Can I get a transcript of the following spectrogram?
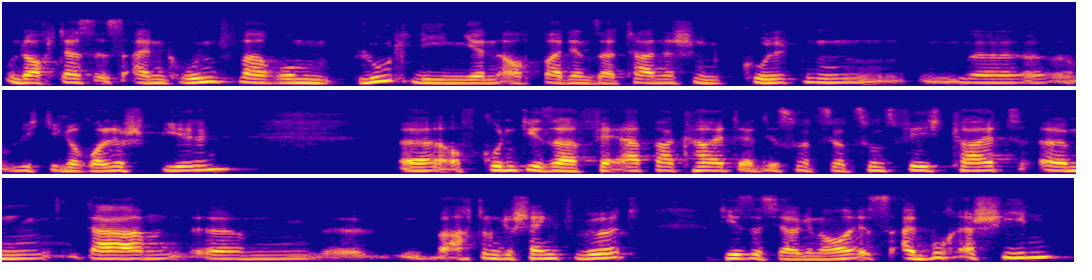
und auch das ist ein Grund, warum Blutlinien auch bei den satanischen Kulten eine wichtige Rolle spielen, äh, aufgrund dieser Vererbbarkeit, der Dissoziationsfähigkeit, ähm, da ähm, Beachtung geschenkt wird. Dieses Jahr genau ist ein Buch erschienen,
